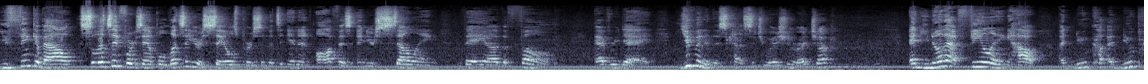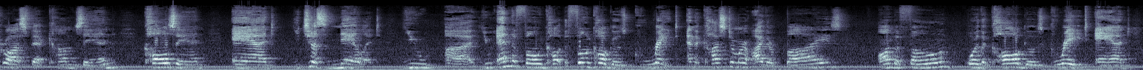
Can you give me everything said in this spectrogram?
you think about, so let's say, for example, let's say you're a salesperson that's in an office and you're selling via the phone every day. You've been in this kind of situation, right, Chuck? And you know that feeling how a new a new prospect comes in, calls in, and you just nail it. You uh, you end the phone call. The phone call goes great, and the customer either buys on the phone or the call goes great, and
